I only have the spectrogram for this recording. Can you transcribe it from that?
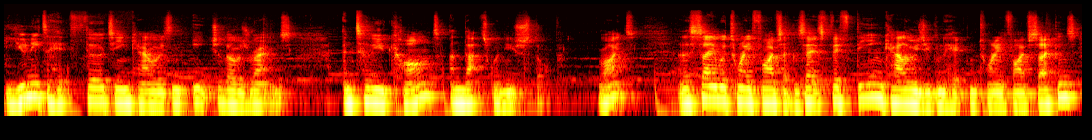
You need to hit 13 calories in each of those rounds until you can't, and that's when you stop, right? And the same with 25 seconds. Say it's 15 calories you can hit in 25 seconds.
